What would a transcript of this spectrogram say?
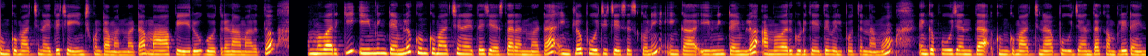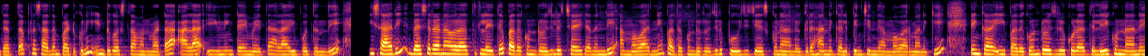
కుంకుమార్చన అయితే చేయించుకుంటాం అనమాట మా పేరు గోత్రనామాలతో అమ్మవారికి ఈవినింగ్ టైంలో కుంకుమార్చన అయితే చేస్తారనమాట ఇంట్లో పూజ చేసేసుకొని ఇంకా ఈవినింగ్ టైంలో అమ్మవారి గుడికి అయితే వెళ్ళిపోతున్నాము. ఇంకా పూజ అంతా కుంకుమార్చన పూజ అంతా కంప్లీట్ అయిన తర్వాత ప్రసాదం పట్టుకుని ఇంటికి వస్తామన్నమాట అలా ఈవినింగ్ టైం అయితే అలా అయిపోతుంది. ఈసారి దసరా నవరాత్రులు అయితే పదకొండు రోజులు వచ్చాయి కదండి. అమ్మవారిని పదకొండు రోజులు పూజ చేసుకునే అనుగ్రహాన్ని కల్పించింది అమ్మవారు మనకి. ఇంకా ఈ పదకొండు రోజులు కూడా తెలియకుండానే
